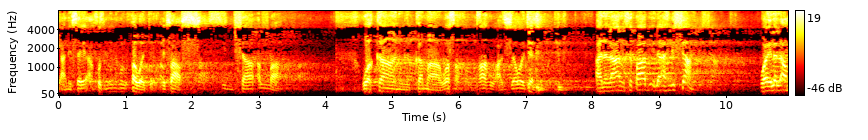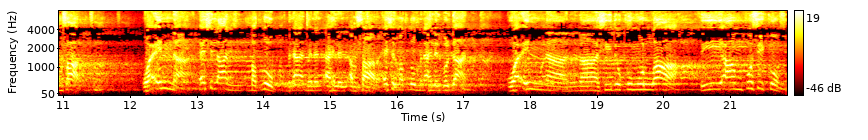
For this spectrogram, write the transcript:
يعني سيأخذ منه القوة القصاص إن شاء الله. وكانوا كما وصف الله عز وجل. أنا الآن الخطاب إلى أهل الشام. وإلى الأمصار وإن إيش الآن مطلوب من أهل الأمصار إيش المطلوب من أهل البلدان؟ وإنا نناشدكم الله في أنفسكم.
